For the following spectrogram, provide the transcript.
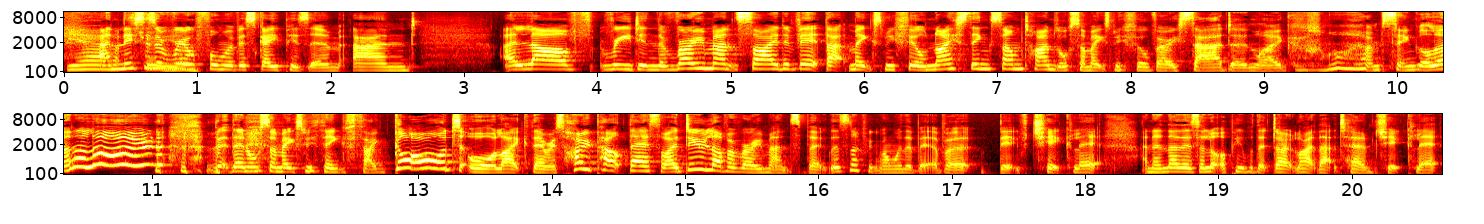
Yeah, And this is a real yeah. form of escapism, and. I love reading the romance side of it. That makes me feel nice things sometimes. Also makes me feel very sad and like "Oh, I'm single and alone. but then also makes me think, thank God, or like there is hope out there. So I do love a romance book. There's nothing wrong with a bit of a bit of chick lit. And I know there's a lot of people that don't like that term chick lit.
